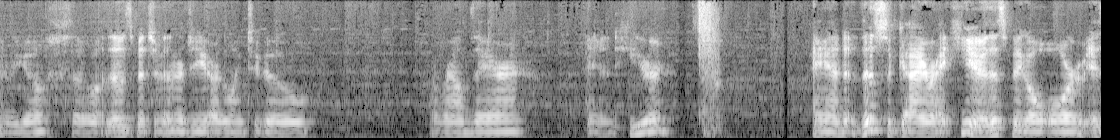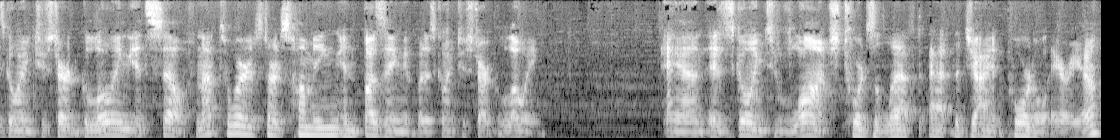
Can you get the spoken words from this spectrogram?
There we go. So those bits of energy are going to go around there and here. And this guy right here, this big old orb, is going to start glowing itself. Not to where it starts humming and buzzing, but it's going to start glowing. And it's going to launch towards the left at the giant portal area.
